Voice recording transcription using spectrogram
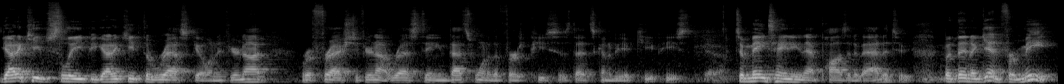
you got to keep sleep. You got to keep the rest going. If you're not refreshed, if you're not resting, that's one of the first pieces that's going to be a key piece yeah. to maintaining that positive attitude. Mm-hmm. But then again, for me,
